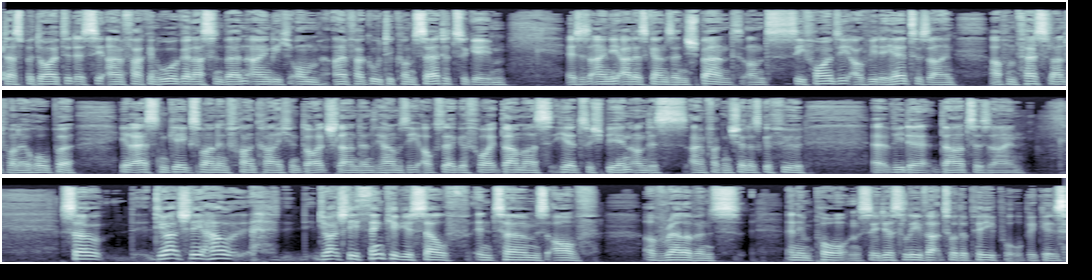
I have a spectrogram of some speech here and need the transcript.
Das bedeutet, dass Sie einfach in Ruhe gelassen werden, eigentlich um einfach gute Konzerte zu geben. Es ist eigentlich alles ganz entspannt und Sie freuen sich auch wieder hier zu sein, auf dem Festland von Europa. Ihre ersten Gigs waren in Frankreich und Deutschland und Sie haben sich auch sehr gefreut, damals hier zu spielen und es ist einfach ein schönes Gefühl, äh, wieder da zu sein. So, do you actually how do you actually think of yourself in terms of of relevance and importance? So you just leave that to other people because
